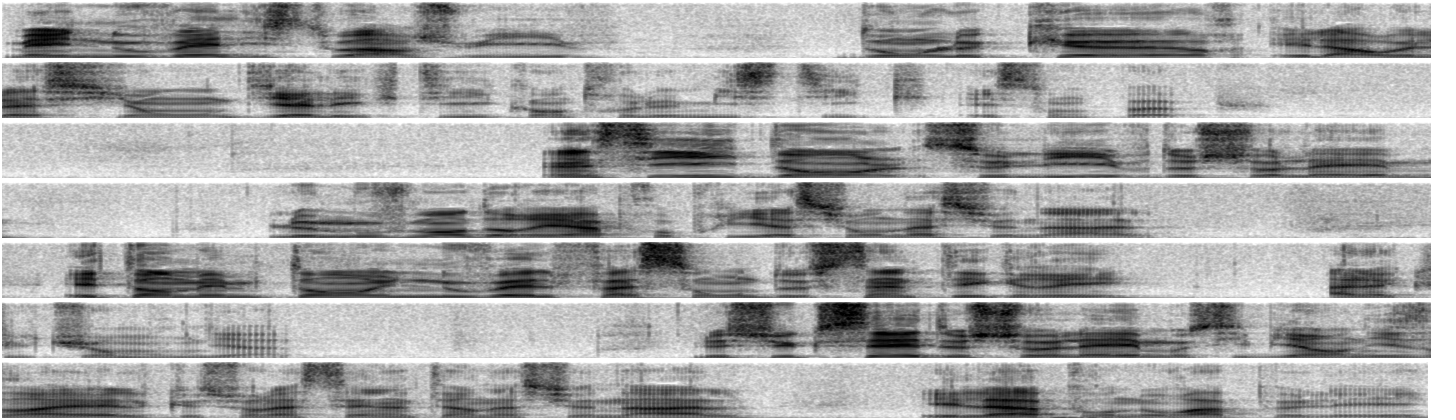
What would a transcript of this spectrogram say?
mais à une nouvelle histoire juive dont le cœur est la relation dialectique entre le mystique et son peuple. Ainsi, dans ce livre de Scholem, le mouvement de réappropriation nationale est en même temps une nouvelle façon de s'intégrer à la culture mondiale. Le succès de Scholem, aussi bien en Israël que sur la scène internationale, est là pour nous rappeler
